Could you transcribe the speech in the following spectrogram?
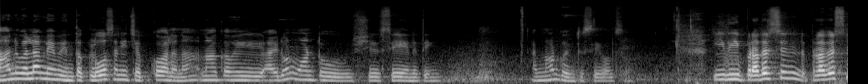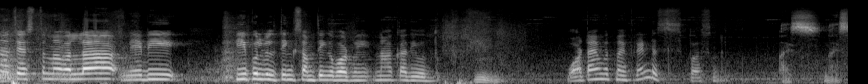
దానివల్ల మేము ఇంత క్లోజ్ అని చెప్పుకోవాలనా? నాకు అవి I don't want to say anything I'm not going to say also ఇది ప్రదర్శన ప్రదర్శన చేస్తున్న వల్ల maybe people will think something about me నాకు అది వద్దు. What I'm with my friend is personal nice nice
